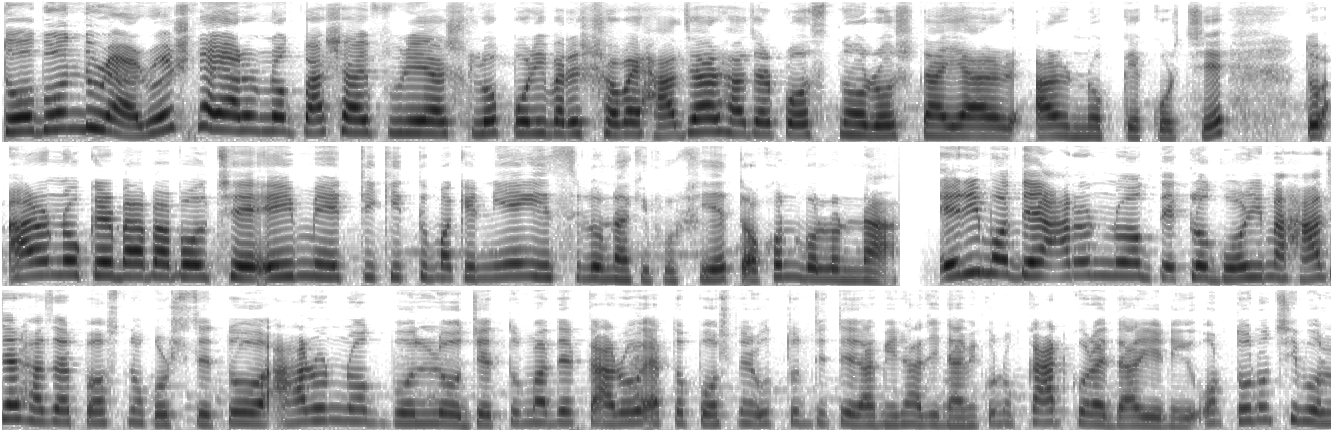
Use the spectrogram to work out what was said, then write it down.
তো বন্ধুরা, রোশনাই আরণ্যক বাসায় ফিরে আসলো। পরিবারের সবাই হাজার হাজার প্রশ্ন রোশনাই আর আরণ্যককে করছে। তো আরণ্যকের বাবা বলছে, এই মেয়েটি কি তোমাকে নিয়ে গেছিল নাকি ফুসিয়ে? তখন বলল, না। এরই মধ্যে আরণ্যক দেখল, গরিমা হাজার হাজার প্রশ্ন করছে। তো আরণ্যক বলল যে, তোমাদের কারও এত প্রশ্নের উত্তর দিতে আমি রাজি না। আমি কোনো কাঠ করায় দাঁড়িয়ে নেই। তনুচি বলল,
